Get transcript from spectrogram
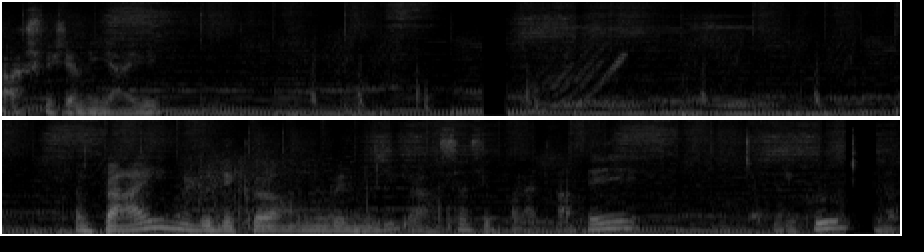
Ah, je vais jamais y arriver. Donc pareil, nouveau décor, nouvelle musique. Alors ça c'est pour l'attraper. Du coup, non.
